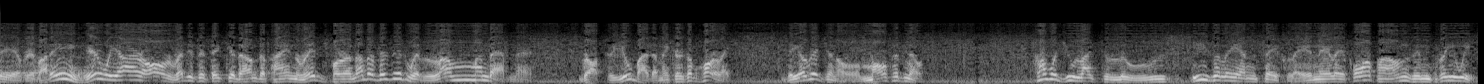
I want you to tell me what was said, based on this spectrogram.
Howdy, everybody. Here we are, all ready to take you down to Pine Ridge for another visit with Lum and Abner. Brought to you by the makers of Horlicks, the original malted milk. How would you like to lose, easily and safely, nearly four pounds in three weeks?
